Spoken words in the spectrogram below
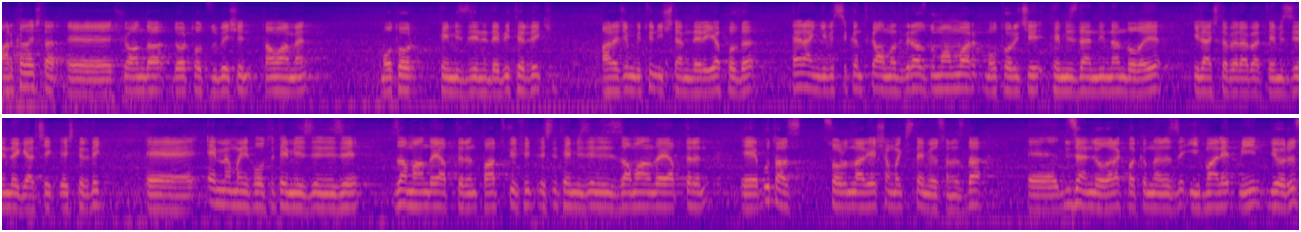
Arkadaşlar eee, şu anda 435'in tamamen motor temizliğini de bitirdik. Aracın bütün işlemleri yapıldı. Herhangi bir sıkıntı kalmadı. Biraz duman var motor içi temizlendiğinden dolayı ilaçla beraber temizliğini de gerçekleştirdik. Eee emme manifoldu temizliğinizi zamanında yaptırın. Partikül filtresi temizliğinizi zamanında yaptırın. Eee, bu tarz sorunlar yaşamak istemiyorsanız da eee, düzenli olarak bakımlarınızı ihmal etmeyin diyoruz.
